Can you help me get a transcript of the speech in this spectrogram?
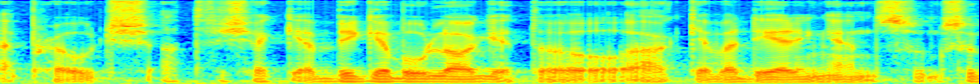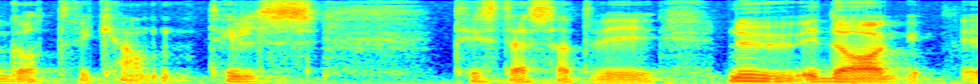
approach att försöka bygga bolaget och, öka värderingen så, så gott vi kan tills, tills dess att vi nu idag eh,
